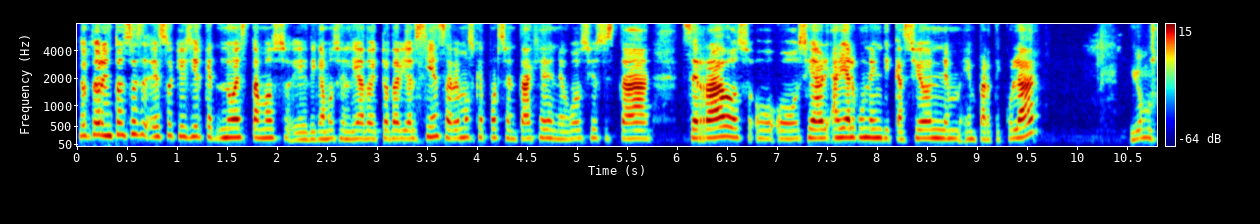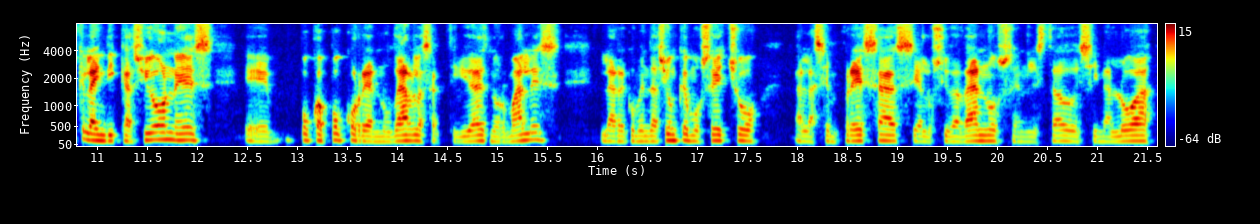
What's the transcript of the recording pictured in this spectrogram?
Doctor, entonces eso quiere decir que no estamos, eh, digamos, el día de hoy todavía al 100. ¿Sabemos qué porcentaje de negocios están cerrados o, si hay, alguna indicación en, en, particular? Digamos que la indicación es eh, poco a poco reanudar las actividades normales. La recomendación que hemos hecho a las empresas y a los ciudadanos en el estado de Sinaloa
